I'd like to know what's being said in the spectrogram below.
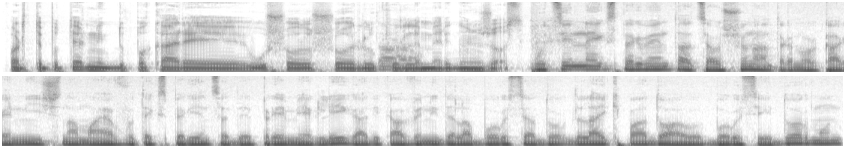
foarte puternic, după care ușor, ușor lucrurile da. merg în jos. Puțin neexperimentați. Au și un antrenor care nici n-a mai avut experiență de Premier League, adică a venit de la Borussia, de la echipa a doua Borussia Dortmund,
